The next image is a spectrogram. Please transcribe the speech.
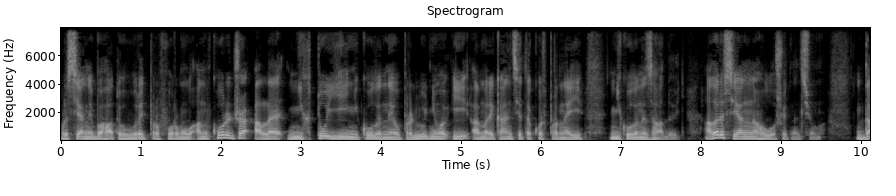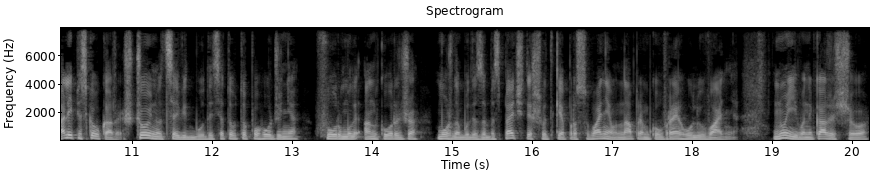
росіяни багато говорять про формулу Анкориджа, але ніхто її ніколи не оприлюднював, і американці також про неї ніколи не згадують. Але росіяни наголошують на цьому. Далі Пісков каже, щойно це відбудеться, тобто погодження формули Анкориджа, можна буде забезпечити швидке просування в напрямку врегулювання. Ну і вони кажуть, що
